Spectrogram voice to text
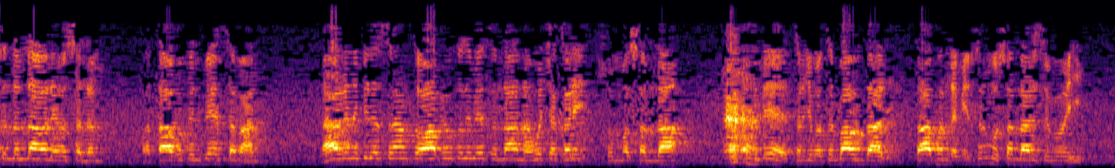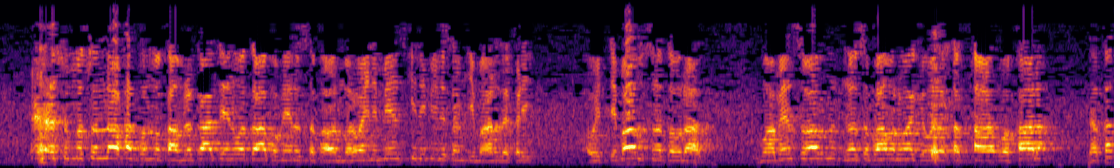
صلی اللہ علیہ وسلم وطاف بالبیت سبعا. راغ نبی علیہ السلام طواف کو بیت اللہ نہ وچ کرے، ثم صلی بے ترجمہ تباہ دار طاف النبی صلی اللہ علیہ وسلم ثم صلى خلف المقام ركعتين وطاف بين الصفا والمروه ان مینس کی نبی علیہ السلام کی مان کرے. اور اتباع سنت اولاد. ما بین ثواب صفا والمروه کے ورقت وقال لقد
